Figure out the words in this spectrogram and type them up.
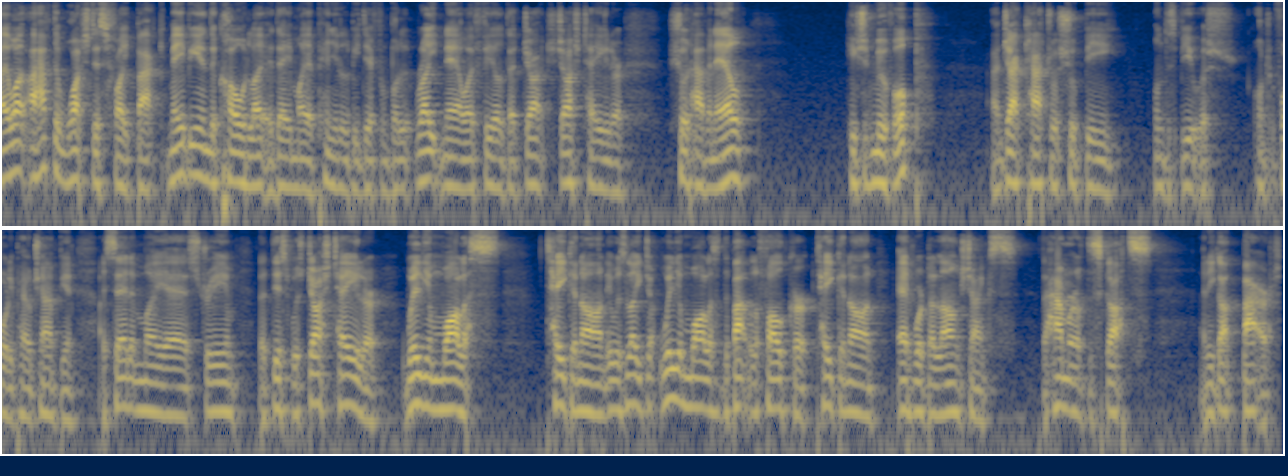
I I have to watch this fight back. Maybe in the cold light of day, my opinion will be different. But right now, I feel that Josh, Josh Taylor should have an L. He should move up and Jack Catterall should be undisputed 140 pound champion. I said in my uh, stream that this was Josh Taylor, William Wallace taking on. It was like jo- William Wallace at the Battle of Falkirk taking on Edward the Longshanks, the Hammer of the Scots, and he got battered.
